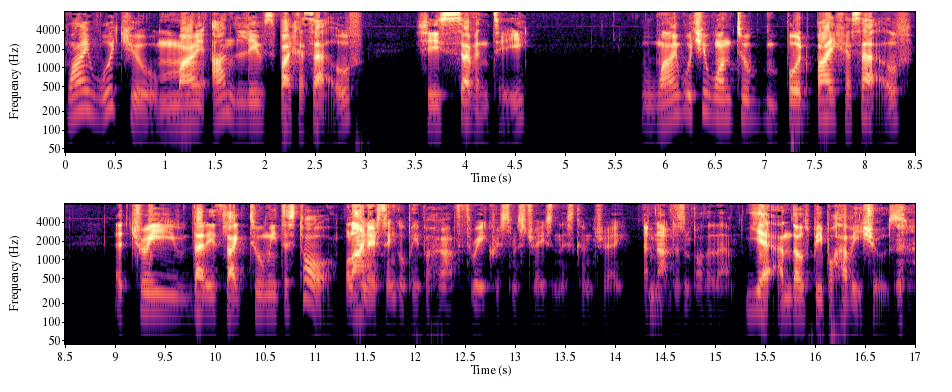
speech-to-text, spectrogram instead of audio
why would you? My aunt lives by herself. She's 70. Why would she want to put by herself a tree that is like two meters tall? Well, I know single people who have three Christmas trees in this country, and that doesn't bother them. Yeah, and those people have issues.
